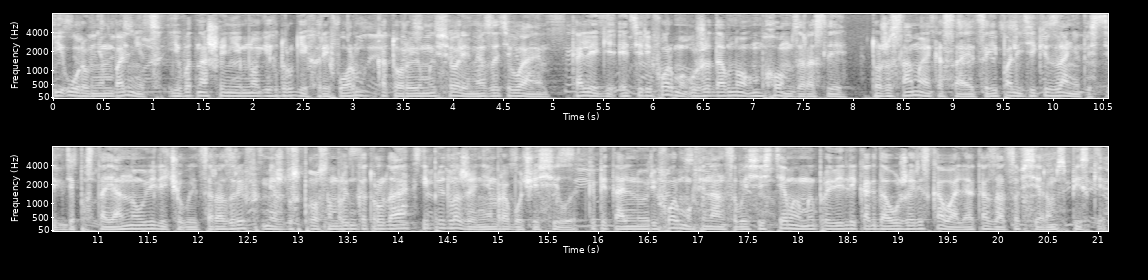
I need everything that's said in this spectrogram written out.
и уровнем больниц, и в отношении многих других реформ, которые мы все время затеваем. Коллеги, эти реформы уже давно мхом заросли. То же самое касается и политики занятости, где постоянно увеличивается разрыв между спросом рынка труда и предложением рабочей силы. Капитальную реформу финансовой системы мы провели, когда уже рисковали оказаться в сером списке.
